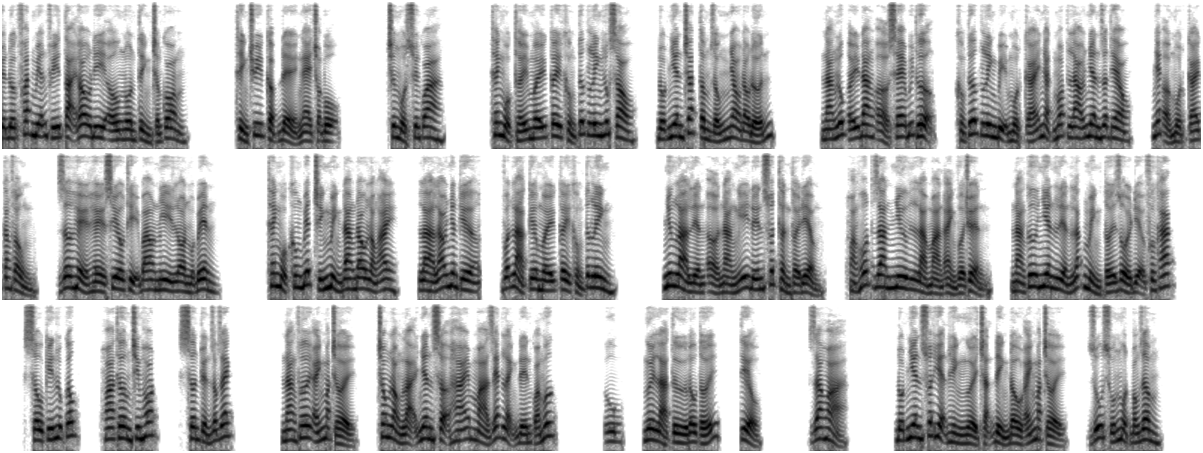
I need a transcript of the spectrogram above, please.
Chuyện được phát miễn phí tại audio nôn tình.com. Thỉnh truy cập để nghe trọn bộ. Chương một xuyên qua. Thanh mục thấy mấy cây khổng tức linh lúc sau, đột nhiên chắt tâm giống nhau đau đớn. Nàng lúc ấy đang ở xe buýt thượng, khổng tước linh bị một cái nhặt mót lão nhân dẫn theo, nhét ở một cái căng phòng, dơ hề hề siêu thị bao ni lon một bên. Thanh mục không biết chính mình đang đau lòng ai, là lão nhân kia, vẫn là kia mấy cây khổng tức linh. Nhưng là liền ở nàng nghĩ đến xuất thần thời điểm, hoàng hốt gian như là màn ảnh vừa chuyển, nàng cư nhiên liền lắc mình tới rồi địa phương khác. Sâu kín lục cốc, hoa thơm chim hót, sơn tuyền róc rách. Nàng phơi ánh mặt trời, trong lòng lại nhân sợ hãi mà rét lạnh đến quá mức. U, ngươi là từ đâu tới, tiểu? Gia hỏa. Đột nhiên xuất hiện hình người chặn đỉnh đầu ánh mặt trời, rũ xuống một bóng dâm.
